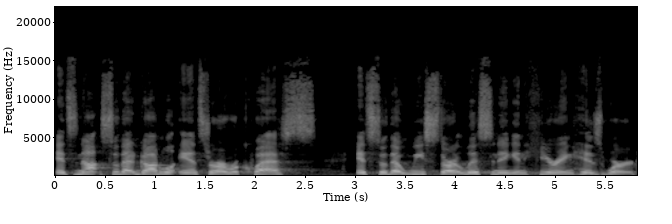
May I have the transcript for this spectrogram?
it's not so that God will answer our requests, it's so that we start listening and hearing his word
